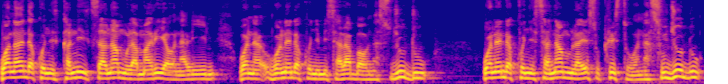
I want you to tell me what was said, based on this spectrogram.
Wanaenda kwenye kanisa sanamu la Maria wanali, wana, wanaenda kwenye misalaba wanasujudu, wanaenda kwenye sanamu la Yesu Kristo wanasujudu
